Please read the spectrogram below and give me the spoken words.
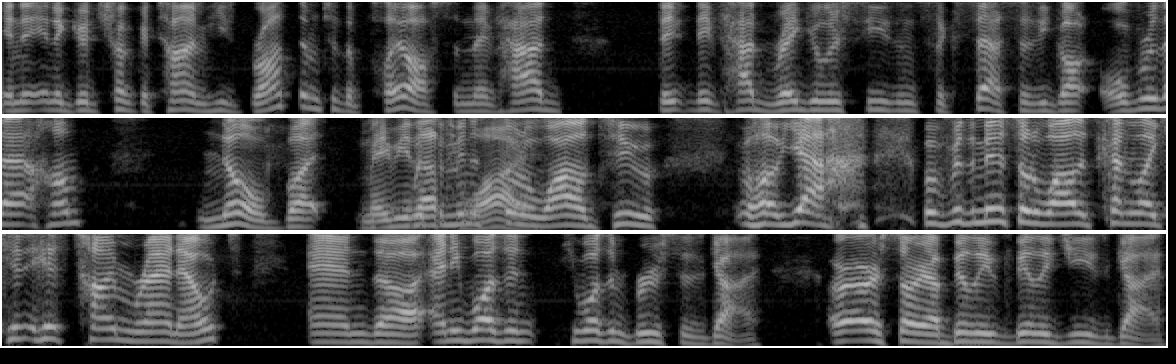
in a, in a good chunk of time. He's brought them to the playoffs, and they've had they, they've had regular season success. Has he got over that hump? No, but Maybe with that's the Minnesota why. Wild too. Well, yeah, but for the Minnesota Wild, it's kind of like his, his time ran out, and uh, and he wasn't he wasn't Bruce's guy, or, or sorry, uh, Billy Billy G's guy,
